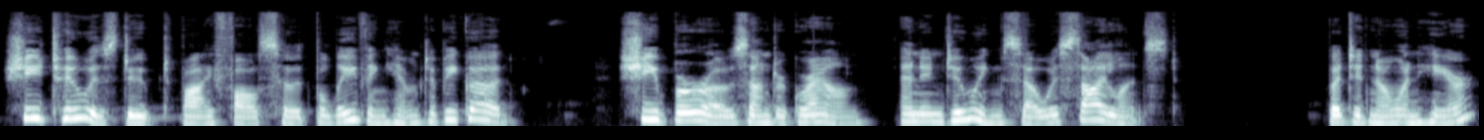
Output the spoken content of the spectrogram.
She too is duped by falsehood, believing him to be good. She burrows underground, and in doing so is silenced. But did no one hear?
